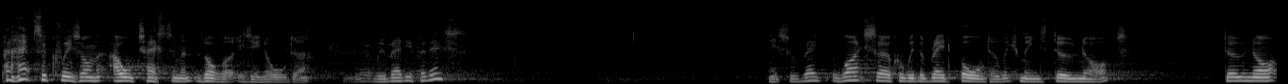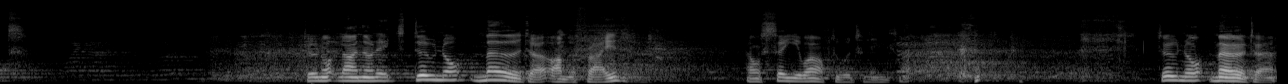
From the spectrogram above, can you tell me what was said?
perhaps a quiz on Old Testament law is in order. Are we ready for this? It's a, red, a white circle with a red border, which means do not. Do not. Do not lie on it. Do not murder, I'm afraid. I'll see you afterwards, Lindsay. do not murder.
